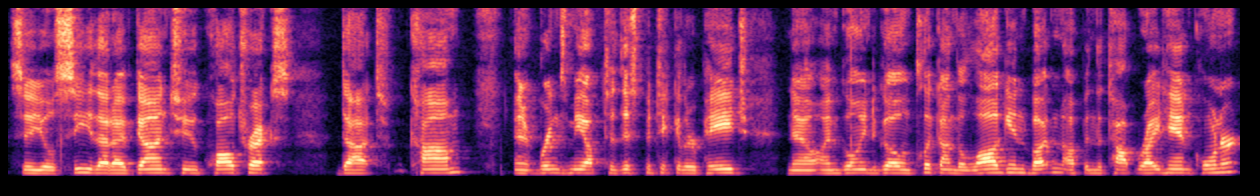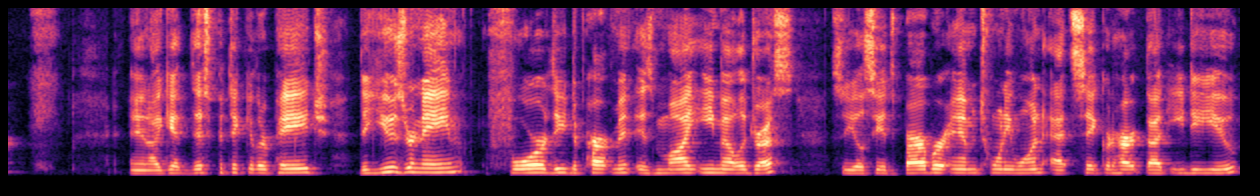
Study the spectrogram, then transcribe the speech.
So you'll see that I've gone to Qualtrics com and it brings me up to this particular page. Now I'm going to go and click on the login button up in the top right hand corner and I get this particular page. The username for the department is my email address. So you'll see it's barbarm21 at sacredheart.edu.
